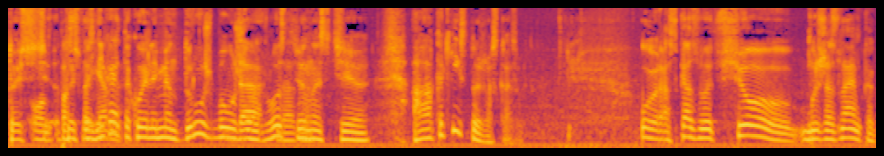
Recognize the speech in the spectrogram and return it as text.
то есть, постоянно... то есть возникает такой элемент дружбы уже, да, родственности. Да, да. А какие истории рассказывают? Ой, рассказывают все. Мы же знаем, как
